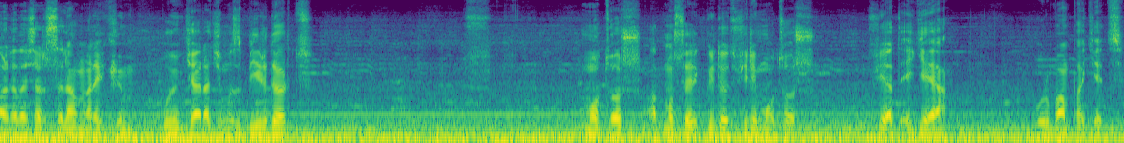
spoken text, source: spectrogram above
Arkadaşlar selamünaleyküm. Bugünkü aracımız 1.4 motor, atmosferik 1.4 free motor. Fiat Egea urban paket.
